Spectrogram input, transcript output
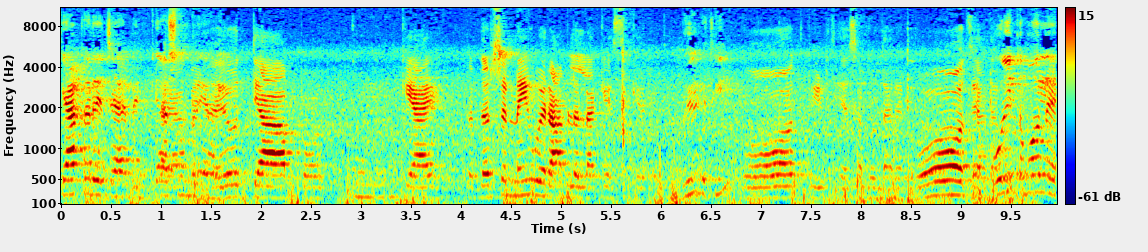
क्या करे जया बेन क्या सुन रहे हैं अयोध्या बहुत घूम के आए तो दर्शन नहीं हुए रामलला के ऐसे कह रहे थे भीड़ थी बहुत भीड़ थी ऐसा बोलता रहे बहुत ज्यादा वही तो बोले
